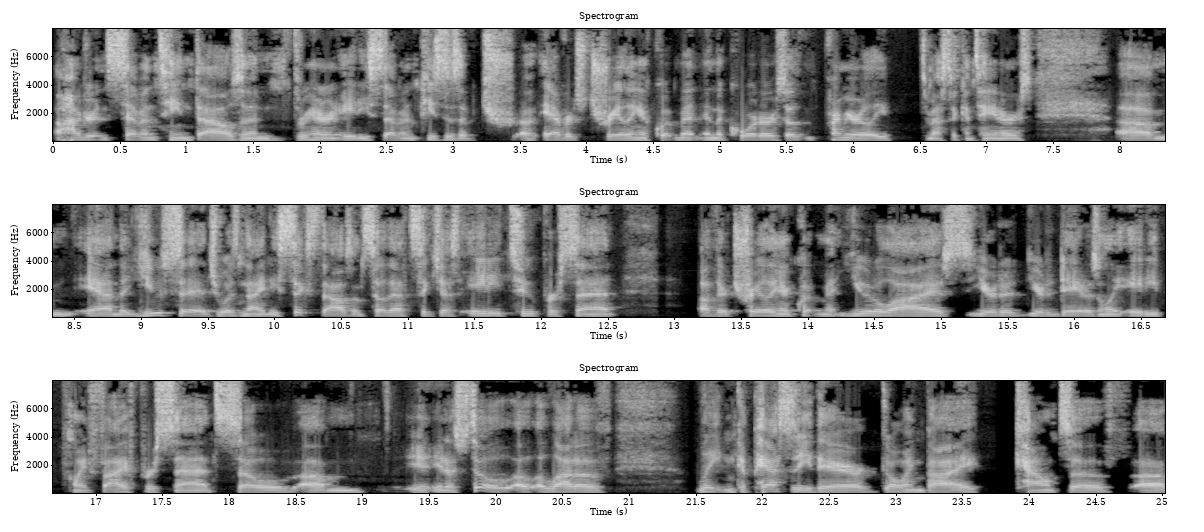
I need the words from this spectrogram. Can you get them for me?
117,387 pieces of, tr- of, average trailing equipment in the quarter. So primarily domestic containers. Um, and the usage was 96,000. So that suggests 82% of their trailing equipment utilized year to year to date was only 80.5%. So, um, you, know, still a, a lot of, latent capacity there going by counts of uh,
